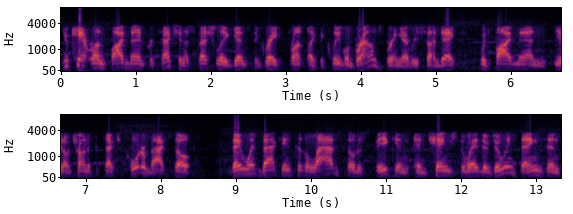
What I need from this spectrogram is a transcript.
You can't run five man protection, especially against a great front like the Cleveland Browns bring every Sunday with five men, you know, trying to protect your quarterback. So they went back into the lab, so to speak, and, and changed the way they're doing things. And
